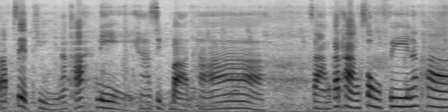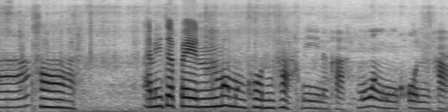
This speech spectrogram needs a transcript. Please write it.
ซับเศรษฐีนะคะ นี่50บาทค่ะ สามกระถางส่งฟรีนะคะ ค่ะ อันนี้จะเป็นม่วงมงคลค่ะ นี่นะคะ ม่วงมงคลค่ะ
